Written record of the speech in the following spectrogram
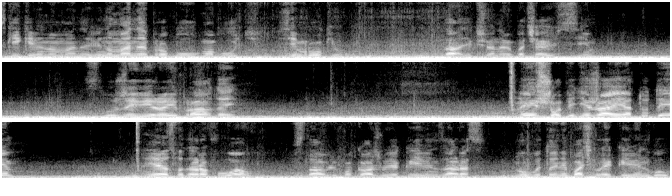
скільки він у мене? Він у мене пробув, мабуть, 7 років. Так, якщо я не вибачаюсь, 7. Служив вірою і правдою. Ну і що, під'їжджаю я туди. Я його сфотографував, вставлю, покажу, який він зараз. Ну, ви то й не бачили, який він був.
